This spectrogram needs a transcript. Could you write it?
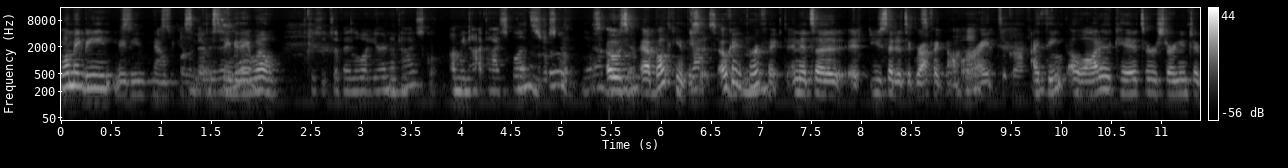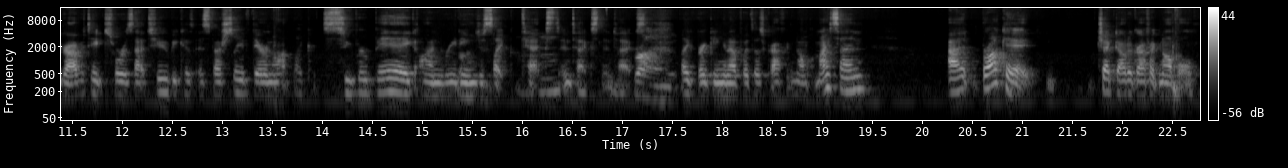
Well, maybe, maybe now because of Maybe this, they maybe they will. will. Because it's available here and at the high school. I mean, at the high school and middle true. school. Yeah. Oh, it's at both campuses. Okay, Mhm. perfect. And it's a. It, you said it's a graphic novel, Uh-huh. right? It's a graphic I think a lot of kids are starting to gravitate towards that too, because especially if they're not like super big on reading just like text and text and text, Right. like breaking it up with those graphic novels. My son at Brockett checked out a graphic novel.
